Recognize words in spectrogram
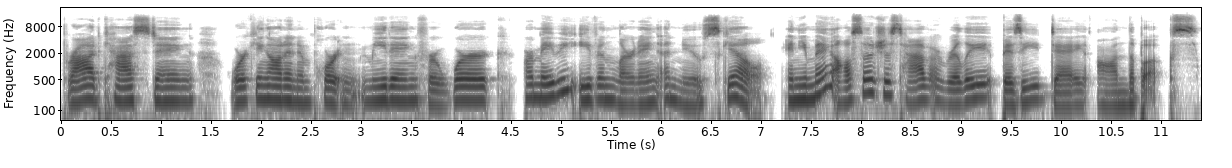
broadcasting, working on an important meeting for work, or maybe even learning a new skill. And you may also just have a really busy day on the books.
